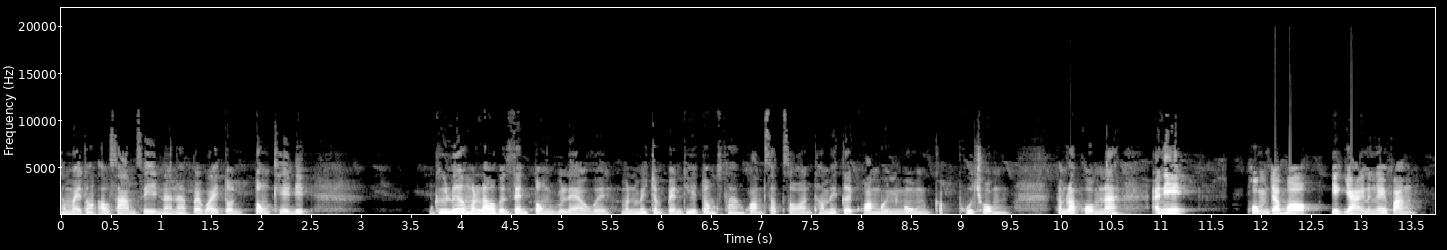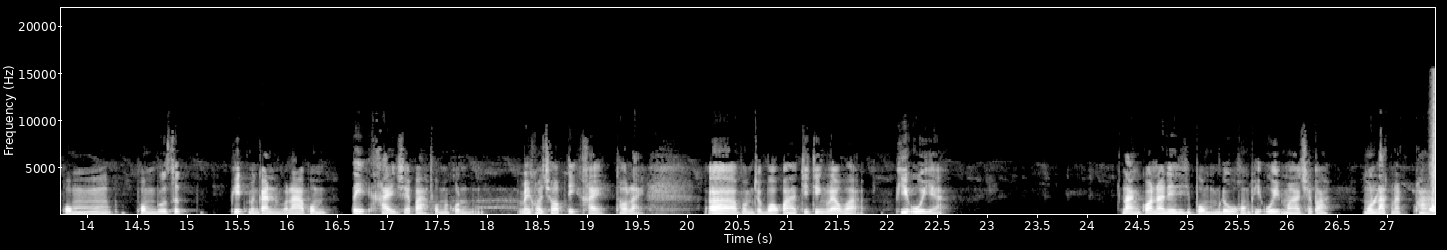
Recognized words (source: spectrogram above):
ทำไมต้องเอาสามซีนนั้นไปไว้ตรงตรงเครดิต คือเรื่องมันเล่าเป็นเส้นตรงอยู่แล้วเว้ยมันไม่จำเป็นที่ต้องสร้างความซับซ้อนทำให้เกิดความมึนงงกับผู้ชมสำหรับผมนะ อันนี้ผมจะบอกอีกอย่างหนึ่งให้ฟัง ผมผมรู้สึกผิดเหมือนกันเวลาผมติไข่ใช่ปะผมเป็นคนไม่ค่อยชอบติไข่เท่าไหร่อ่าผมจะบอกว่าจริง ๆ แล้วว่าพี่อุ๋ยอะ หนังก่อนหน้านี้ที่ผมดูของพี่อุ๋ยมาใช่ปะมนรักนักภาพ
